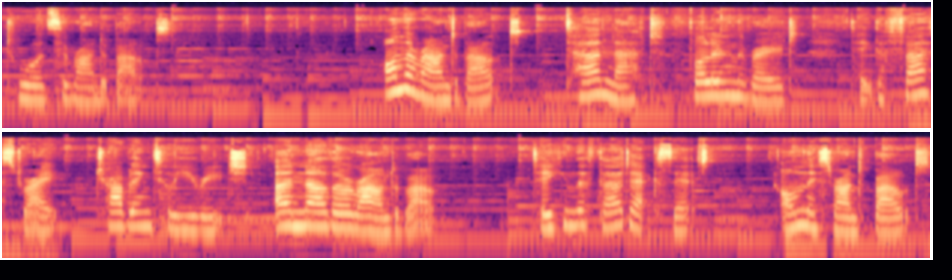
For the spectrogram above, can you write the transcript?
towards the roundabout. On the roundabout, turn left following the road, take the first right, travelling till you reach another roundabout. Taking the third exit on this roundabout,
